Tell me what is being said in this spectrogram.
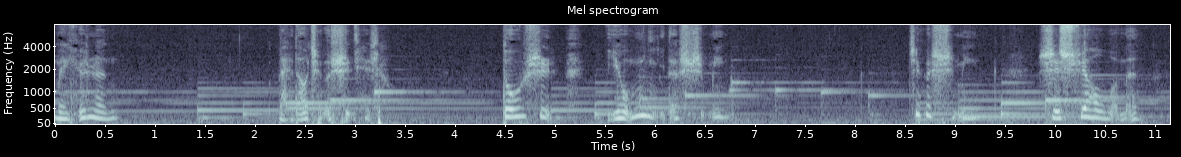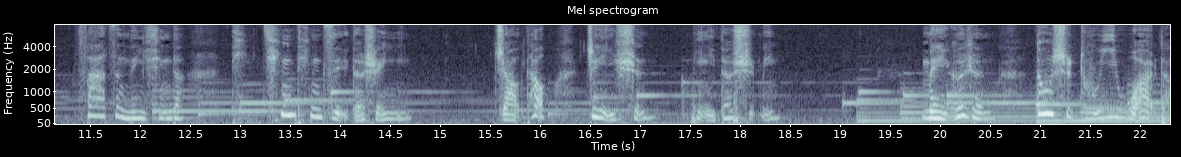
每个人来到这个世界上，都是有你的使命。这个使命是需要我们发自内心的听倾听自己的声音，找到这一生你的使命。每个人都是独一无二的，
